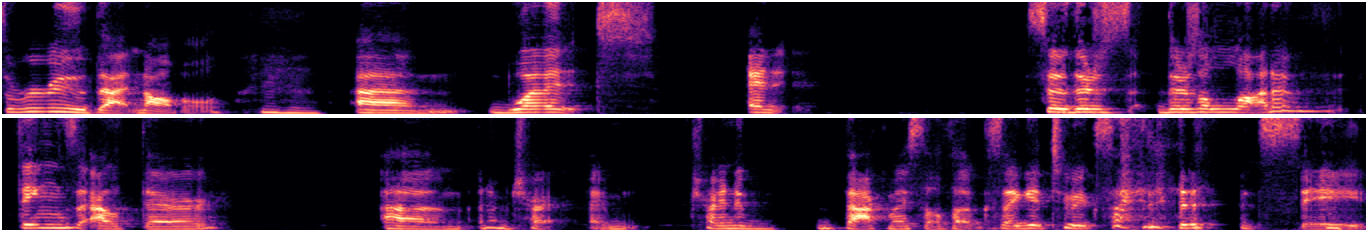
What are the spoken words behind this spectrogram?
through that novel Mm-hmm. um what and so there's there's a lot of things out there um and i'm trying i'm trying to back myself up because i get too excited and say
